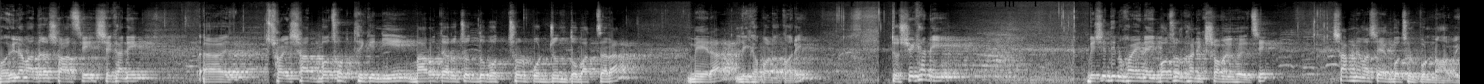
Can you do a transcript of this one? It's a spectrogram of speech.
মহিলা মাদ্রাসা আছে, সেখানে ছয় সাত বছর থেকে নিয়ে বারো, তেরো, চোদ্দ বছর পর্যন্ত বাচ্চারা, মেয়েরা লেখাপড়া করে। তো সেখানে বেশি দিন হয় নাই বছর খানিক সময় হয়েছে। সামনে মাসে এক বছর পূর্ণ হবে।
